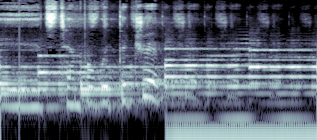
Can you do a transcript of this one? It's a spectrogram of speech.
It's Temple with the Drip.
